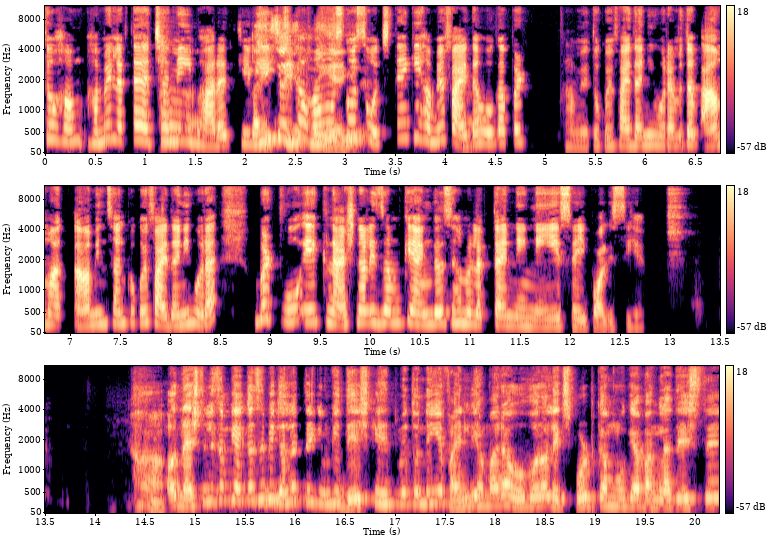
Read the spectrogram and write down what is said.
तो हम हमें लगता है अच्छा हाँ, नहीं भारत के लिए तो हम उसको सोचते हैं कि हमें फ़ायदा होगा पर हमें तो कोई फ़ायदा नहीं हो रहा है। मतलब आम आम इंसान को कोई फ़ायदा नहीं हो रहा है बट वो एक नेशनलिज्म के एंगल से हमें लगता है नहीं नहीं ये सही पॉलिसी है। हाँ और नेशनलिज्म के एंगल से भी गलत है क्योंकि देश के हित में तो नहीं है। फाइनली हमारा ओवरऑल एक्सपोर्ट कम हो गया बांग्लादेश से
